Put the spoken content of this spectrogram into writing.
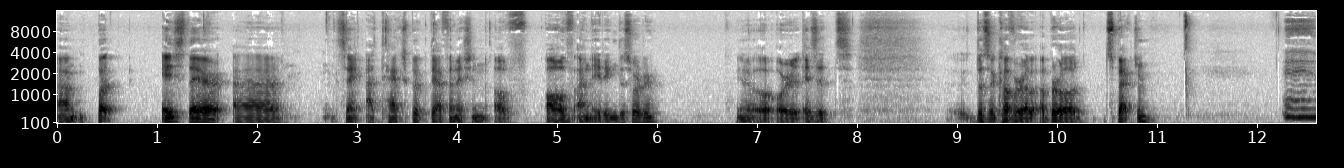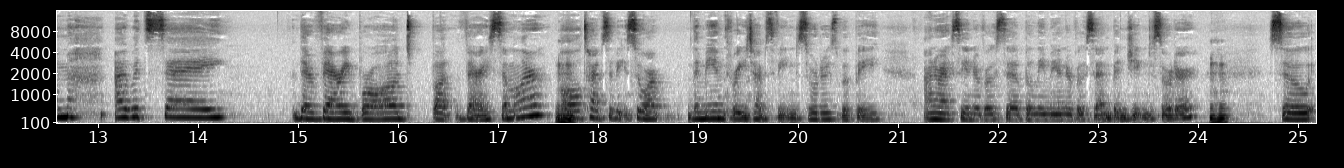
um, but is there, uh, say, a textbook definition of of an eating disorder? You know, or, or is it? Does it cover a, a broad spectrum? Um, I would say they're very broad but very similar. Mhm. All types of eating. so our, the main three types of eating disorders would be anorexia nervosa, bulimia nervosa, and binge eating disorder. Mm-hmm. So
